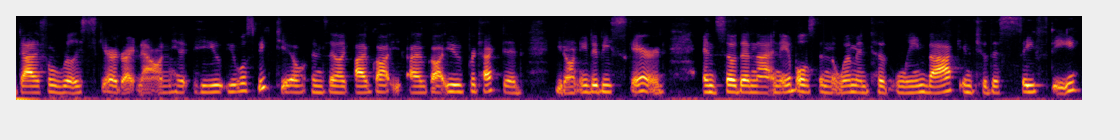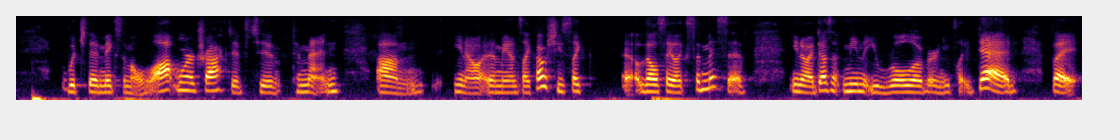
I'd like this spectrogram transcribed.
dad i feel really scared right now. And he, he he will speak to you and say like i've got i've got you protected. You don't need to be scared. And so then that enables then the women to lean back into this safety which then makes them a lot more attractive to to men. Um you know a man's like oh she's like they'll say like submissive. You know it doesn't mean that you roll over and you play dead but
